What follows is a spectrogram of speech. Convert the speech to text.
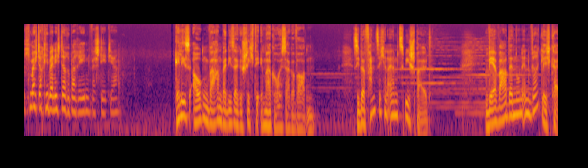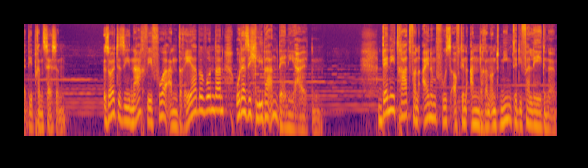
Ich möchte auch lieber nicht darüber reden, versteht ihr? Ellis Augen waren bei dieser Geschichte immer größer geworden. Sie befand sich in einem Zwiespalt. Wer war denn nun in Wirklichkeit die Prinzessin? Sollte sie nach wie vor Andrea bewundern oder sich lieber an Danny halten? Danny trat von einem Fuß auf den anderen und mimte die Verlegene.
